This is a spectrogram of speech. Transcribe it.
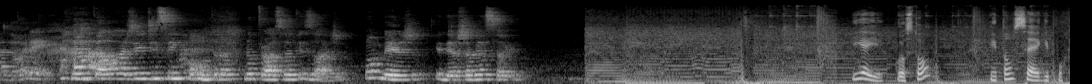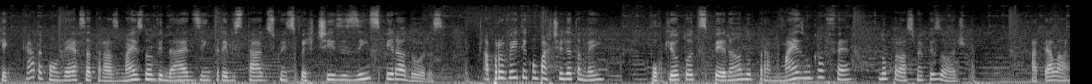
Adorei. Então a gente se encontra no próximo episódio. Um beijo e Deus te abençoe. E aí, gostou? Então segue, porque cada conversa traz mais novidades e entrevistados com expertises inspiradoras. Aproveita e compartilha também, porque eu tô te esperando para mais um café no próximo episódio. Até lá!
